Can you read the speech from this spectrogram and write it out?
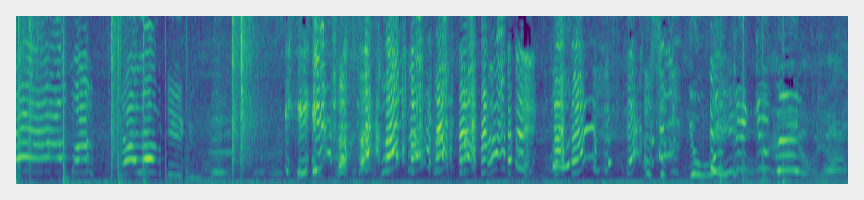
that one! I love you, do baby. I said, you want to do baby? Yeah.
